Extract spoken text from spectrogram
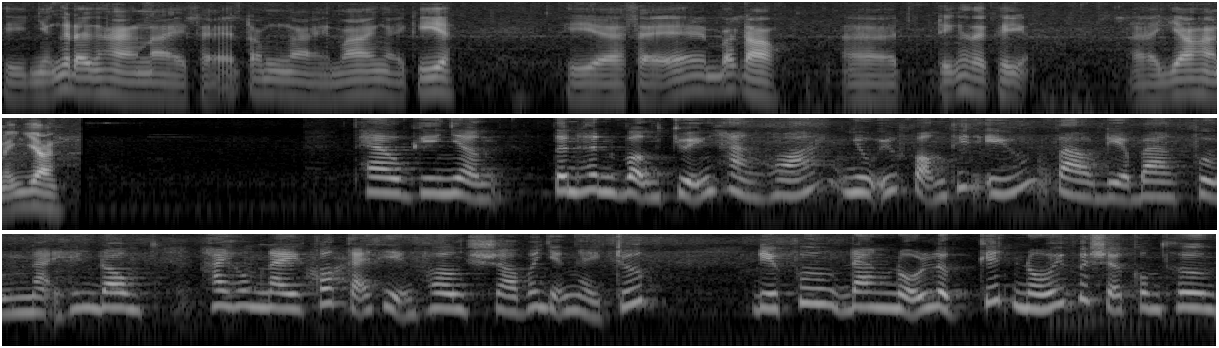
thì những cái đơn hàng này sẽ trong ngày mai ngày kia thì à, sẽ bắt đầu uh, triển khai thực hiện uh, giao hàng đến dân. Theo ghi nhận, tình hình vận chuyển hàng hóa, nhu yếu phẩm thiết yếu vào địa bàn phường Nại Hiên Đông hai hôm nay có cải thiện hơn so với những ngày trước. Địa phương đang nỗ lực kết nối với Sở Công Thương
